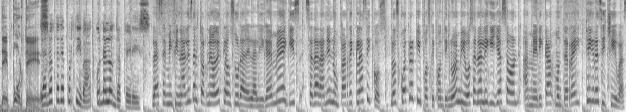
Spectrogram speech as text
Deportes. La nota deportiva con Alondra Pérez. Las semifinales del torneo de clausura de la Liga MX se darán en un par de clásicos. Los cuatro equipos que continúan vivos en la liguilla son América, Monterrey, Tigres y Chivas.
